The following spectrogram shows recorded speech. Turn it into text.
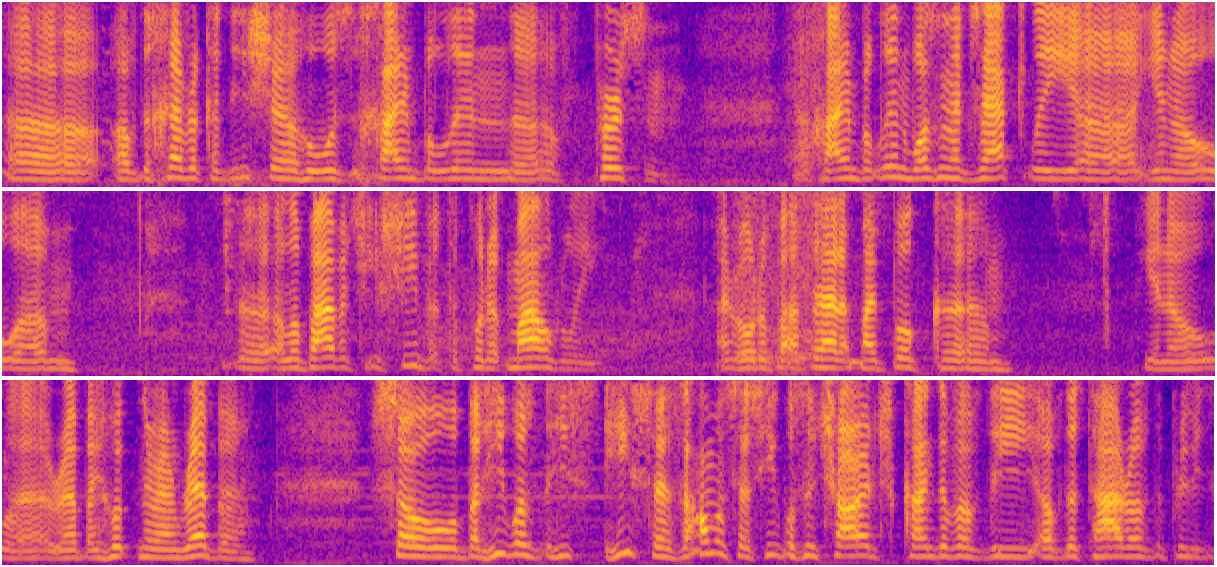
uh, of the Chevra Kadisha, who was a Chaim Berlin uh, person. Uh, Chaim Berlin wasn't exactly, uh, you know, um, the Lubavitch yeshiva, to put it mildly. I wrote about that in my book, um, you know, uh, Rabbi Hutner and Rebbe. So, but he was he he says almost says he was in charge, kind of of the of the Tahara of the previous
